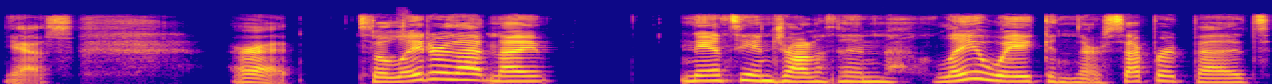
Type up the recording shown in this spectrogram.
Yes. All right. So later that night, Nancy and Jonathan lay awake in their separate beds,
